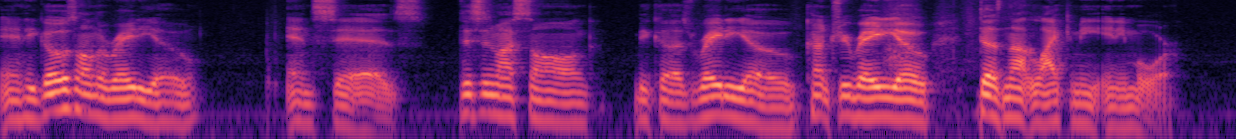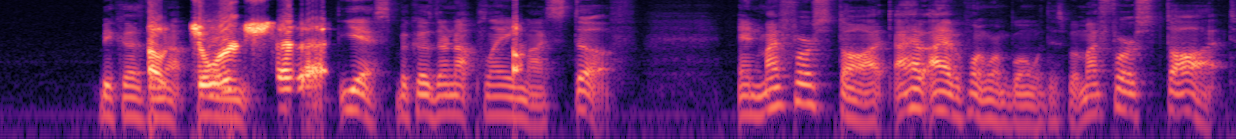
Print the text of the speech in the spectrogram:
And he goes on the radio and says, This is my song because radio, country radio, does not like me anymore. because they're Oh, not playing- George said that. Yes, because they're not playing my stuff. And my first thought, I have I have a point where I'm going with this, but my first thought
